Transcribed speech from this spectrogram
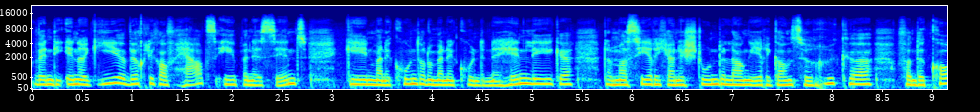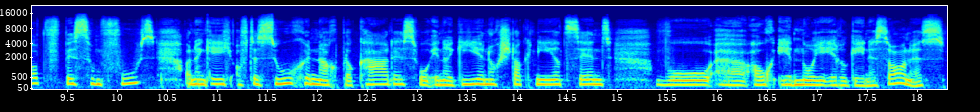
wenn die Energien wirklich auf Herzebene sind, gehen meine Kunden und meine Kundinnen hinlegen, dann massiere ich eine Stunde lang ihre ganze Rücken von der Kopf bis zum Fuß und dann gehe ich auf der Suche nach Blockades, wo Energien noch stagniert sind, wo äh, auch neue erogene Zones.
